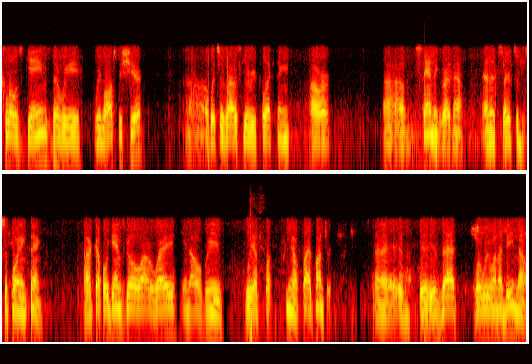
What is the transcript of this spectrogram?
close games that we we lost this year, uh, which is obviously reflecting our um, standings right now, and it's it's a disappointing thing. A couple of games go our way, you know, we we have you know 500. Uh, is, is that where we want to be? No.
